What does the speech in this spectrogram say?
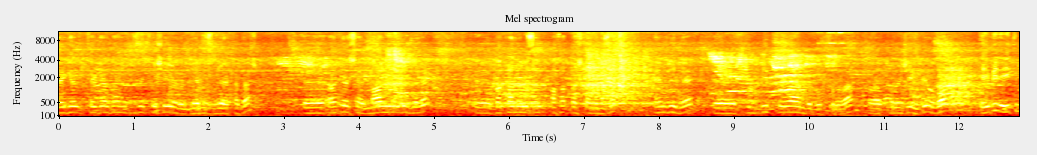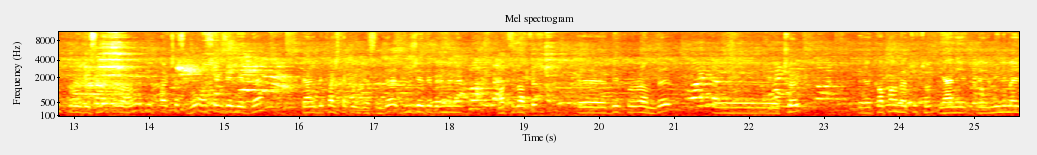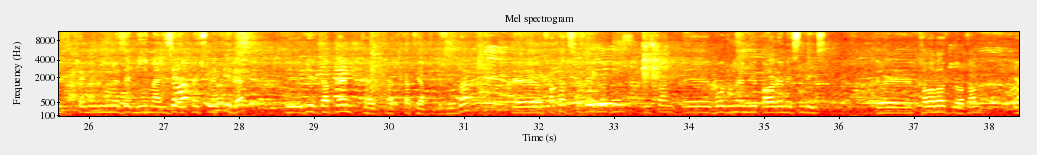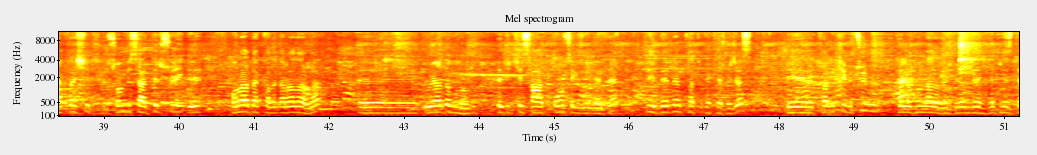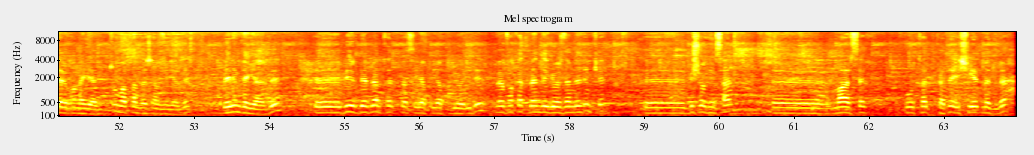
tekrar, tekrardan size teşekkür ederim buraya kadar. Ee, arkadaşlar malum olduğu üzere e, Bakanlığımızın, AFAD Başkanlığımızın emriyle e, bir, programdı bu program, e, projeydi. O da E1 eğitim projesinin programının bir parçası. Bu 1857'de yani birkaç dakika öncesinde Düzce'de birimini hatırlatır e, bir programdı. E, çöl, e, kapan ve tutun yani e, minimalize, minimalize, minimalize etmek suretiyle e, bir deprem tatbikatı yaptık burada. E, fakat siz de gördünüz biz şu an e, Bodrum'un en büyük AVM'sindeyiz. E, kalabalık bir ortam. Yaklaşık son bir saattir sürekli onar dakikalık aralarla e, uyarıda bulunduk. Dedik ki saat 18.50'de bir deprem tatbikatı yapacağız. E, tabii ki bütün telefonlarda da gördüğünüz hepinizin telefonuna geldi. Tüm vatandaşlarımızın geldi. Benim de geldi. E, bir deprem tatbikatı yap, yapılıyor idi. Ve fakat ben de gözlemledim ki e, birçok insan e, maalesef bu tatbikata eşlik etmediler.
